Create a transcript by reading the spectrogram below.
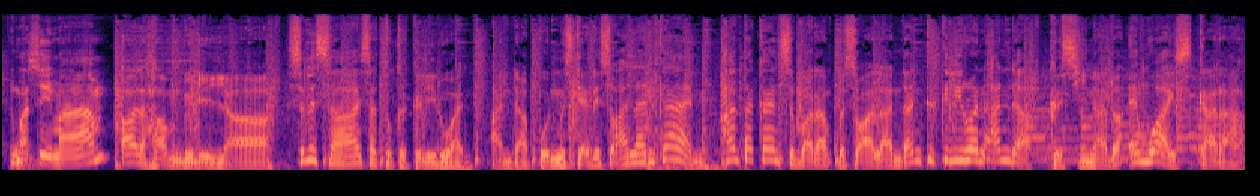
Terima kasih Imam. Alhamdulillah. Selesai satu kekeliruan. Anda pun mesti ada soalan kan? Hantarkan sebarang persoalan dan kekeliruan anda ke Sina.my sekarang.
